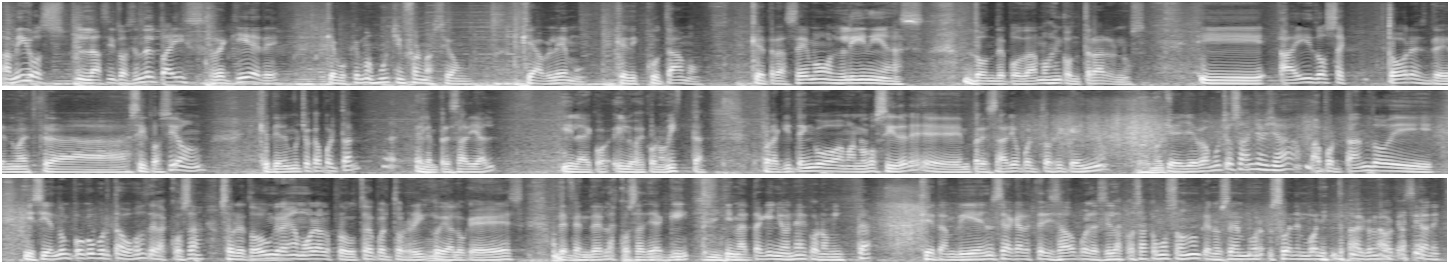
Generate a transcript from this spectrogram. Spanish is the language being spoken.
Amigos, la situación del país requiere que busquemos mucha información, que hablemos, que discutamos, que tracemos líneas donde podamos encontrarnos. Y hay dos sectores de nuestra situación que tienen mucho que aportar, el empresarial y, y los economistas. Por aquí tengo a Manolo Sidre, eh, empresario puertorriqueño, que lleva muchos años ya aportando y, siendo un poco portavoz de las cosas, sobre todo un gran amor a los productos de Puerto Rico y a lo que es defender las cosas de aquí. Y Marta Quiñones, economista, que también se ha caracterizado por decir las cosas como son, aunque no suenen bonitas en algunas ocasiones.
